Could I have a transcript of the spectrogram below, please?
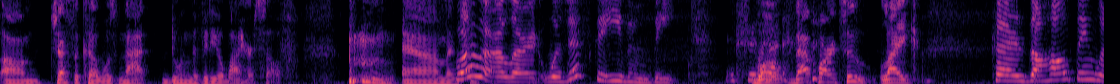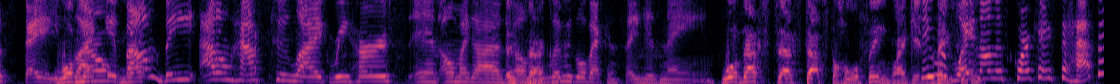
um, Jessica was not doing the video by herself. um, and she- Spoiler alert: Was Jessica even beat? well, that part too. Like, Cause the whole thing was staged. Well, like now- if now- I'm beat, I don't have to like rehearse and oh my god, um, let me go back and say his name. Well, that's that's that's the whole thing. Like it She was waiting on this court case to happen.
